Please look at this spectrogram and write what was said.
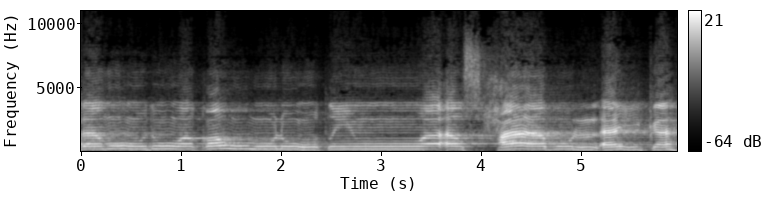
ثمود و قوم لوط و اصحاب الایکه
